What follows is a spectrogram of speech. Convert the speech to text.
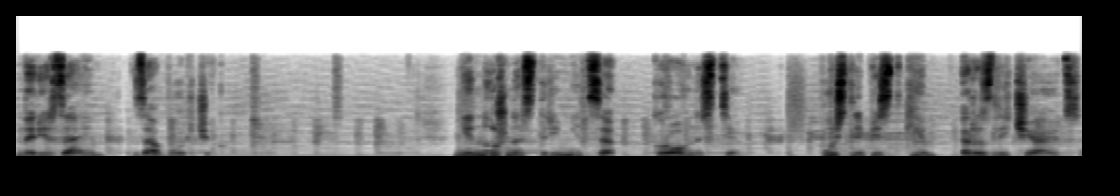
нарезаем заборчик. Не нужно стремиться к ровности, пусть лепестки различаются.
